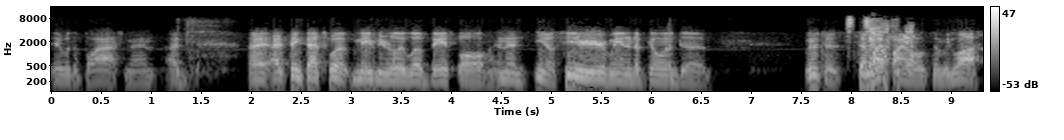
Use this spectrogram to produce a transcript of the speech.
it was a blast, man. I I, I think that's what made me really love baseball. And then you know, senior year we ended up going to we went to semifinals, and we lost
